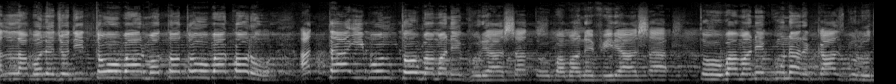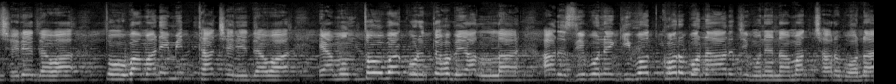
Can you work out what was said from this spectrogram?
আল্লাহ বলে যদি তৌবার মতো তৌবা করো আত্মা ইবুন তৌবা মানে ঘুরে আসা তৌবা মানে ফিরে আসা তৌবা মানে গুনার কাজগুলো ছেড়ে দেওয়া তৌবা মানে মিথ্যা ছেড়ে দেওয়া। এমন তৌবা করতে হবে আল্লাহ, আর জীবনে গিবত করব না, আর জীবনে নামাজ ছাড়ব না,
